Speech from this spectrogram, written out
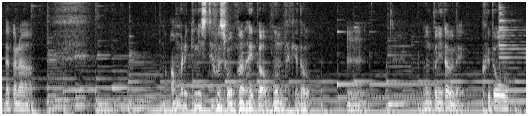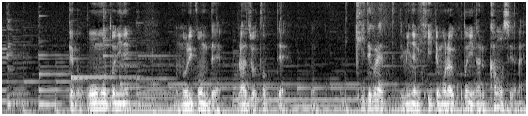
ん、だからんまり気にしてもしょうがないとは思うんだけどうん。本当に多分ね工藤家の大元にね乗り込んでラジオ撮って聞いてくれって言ってみんなに聞いてもらうことになるかもしれない。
